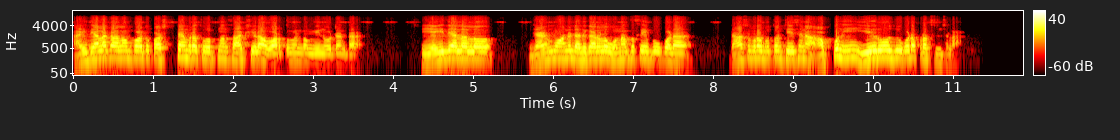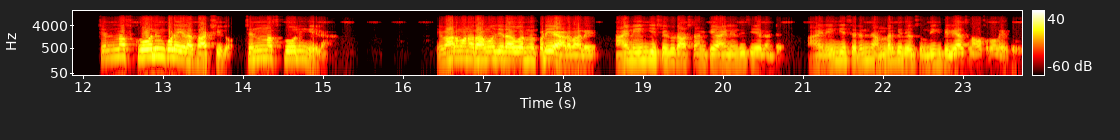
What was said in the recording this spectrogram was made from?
ఐదేళ్ళ కాలం పాటు ఫస్ట్ టైం రా చూస్తున్నాను సాక్షిలో వార్త వినడం మీ నోటంట. ఈ ఐదేళ్ళలో జగన్మోహన్ రెడ్డి అధికారంలో ఉన్నంతసేపు కూడా రాష్ట్ర ప్రభుత్వం చేసిన అప్పుని ఏ రోజు కూడా ప్రశ్నించాల. చిన్న స్క్రోలింగ్ కూడా వేయాల సాక్షిలో. చిన్న స్క్రోలింగ్ వేయలే. ఇవాళ మన రామోజీరావు గారిని పడి ఆడవాలి ఆయన ఏం చేశాడు రాష్ట్రానికి? ఆయన ఎందుకు చేయాలంటే? ఆయన ఏం చేశారని అందరికీ తెలుసు. మీకు తెలియాల్సిన అవసరం లేదు.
